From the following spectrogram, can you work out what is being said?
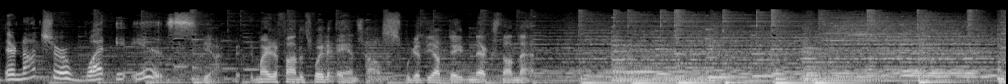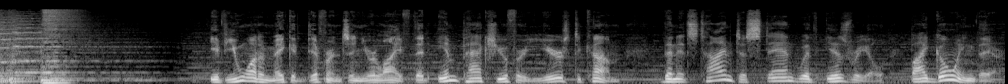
They're not sure what it is. Yeah. It might have found its way to Anne's house. We'll get the update next on that. If you want to make a difference in your life that impacts you for years to come, then it's time to stand with Israel by going there.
